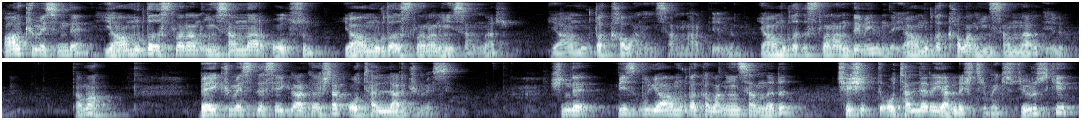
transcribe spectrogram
A kümesinde yağmurda ıslanan insanlar olsun. Yağmurda ıslanan insanlar. Yağmurda kalan insanlar diyelim. Yağmurda ıslanan demeyelim de yağmurda kalan insanlar diyelim. Tamam. B kümesi de sevgili arkadaşlar oteller kümesi. Şimdi biz bu yağmurda kalan insanları çeşitli otellere yerleştirmek istiyoruz ki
